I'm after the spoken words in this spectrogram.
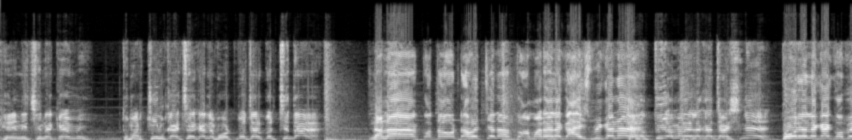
খেয়ে নিচ্ছি নাকি আমি? তোমার চুলকাছে এখানে ভোট প্রচার করছি তা? না না কথা ওটা হচ্ছে না তো আমার এলাকায় আসবি কেন? তুই আমার এলাকা যাস না? তোর এলাকায় কবে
